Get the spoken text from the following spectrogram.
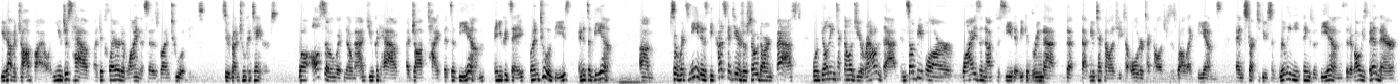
you'd have a job file and you just have a declarative line that says run two of these. So you run two containers. Well, also with Nomad, you could have a job type that's a VM, and you could say run two of these, and it's a VM. Um, so what's neat is because containers are so darn fast, we're building technology around that, and some people are wise enough to see that we could bring that that, that new technology to older technologies as well, like VMs, and start to do some really neat things with VMs that have always been there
